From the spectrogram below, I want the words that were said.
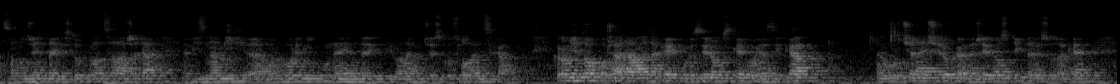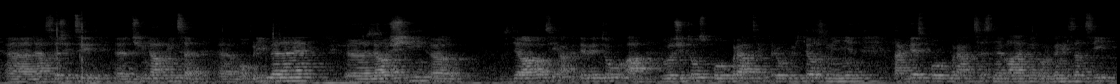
a samozřejmě tady vystoupila celá řada významných odborníků, nejen tedy z bývalého Československa. Kromě toho pořádáme také kurzy romského jazyka, určené široké veřejnosti, které jsou také, eh, dá se říci, eh, čím dál více eh, oblíbené. Další vzdělávací aktivitu a důležitou spolupráci, kterou bych chtěl zmínit, tak je spolupráce s nevládní organizací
